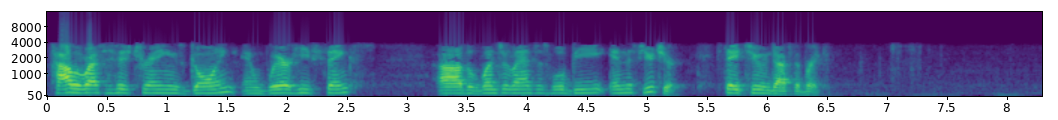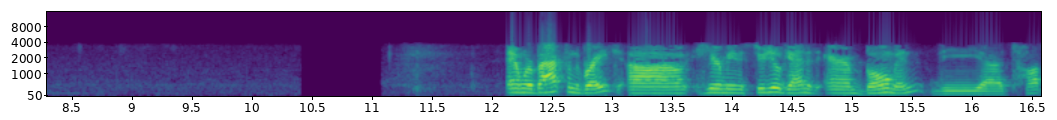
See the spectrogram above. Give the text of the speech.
how the rest of his training is going and where he thinks uh, the Windsor Lancers will be in the future. Stay tuned after the break. And we're back from the break. Uh, here me in the studio again is Aaron Bowman, the uh, top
